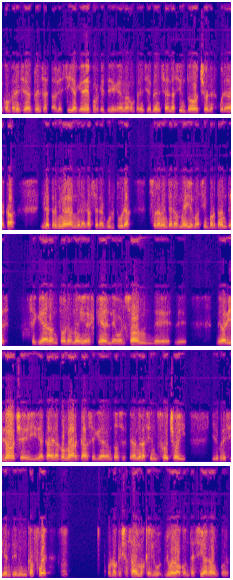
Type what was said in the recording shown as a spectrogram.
conferencia de prensa establecida que dé, porque tenía que dar una conferencia de prensa en la 108, en la escuela de acá, y la terminó dando en la Casa de la Cultura, solamente a los medios más importantes. Se quedaron todos los medios de Esquel, de Bolsón, de, de, Bariloche y de acá de la comarca, se quedaron todos esperando la 108 y, y el presidente nunca fue, por lo que ya sabemos que luego aconteció, ¿no? Por,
